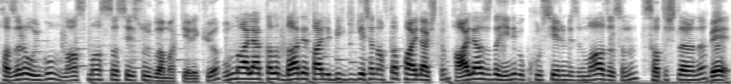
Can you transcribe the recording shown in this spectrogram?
pazara uygun lansman stratejisi uygulamak gerekiyor. Bununla alakalı daha detaylı bilgi geçen hafta paylaştım. Hali hazırda yeni bir kursiyerimizin mağazasının satışlarını ve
